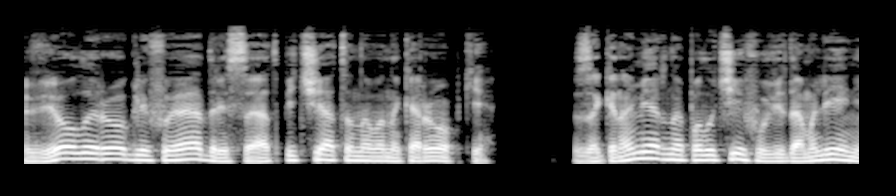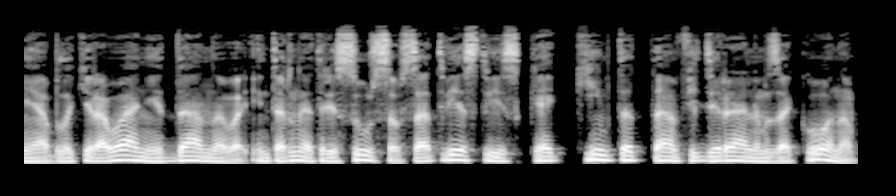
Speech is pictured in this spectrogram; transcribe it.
ввел иероглифы адреса, отпечатанного на коробке. Закономерно получив уведомление о блокировании данного интернет-ресурса в соответствии с каким-то там федеральным законом,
